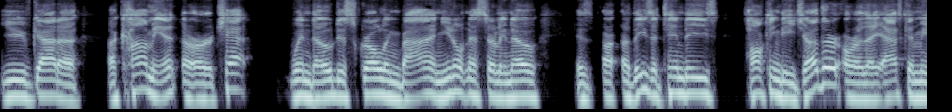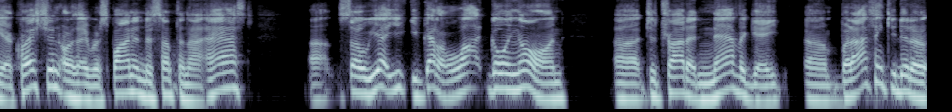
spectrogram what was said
you've got a a comment or a chat window just scrolling by and you don't necessarily know is are, are, these attendees talking to each other or are they asking me a question or are they responding to something i asked uh, so yeah you, have got a lot going on uh, to try to navigate um, but i think you did a,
